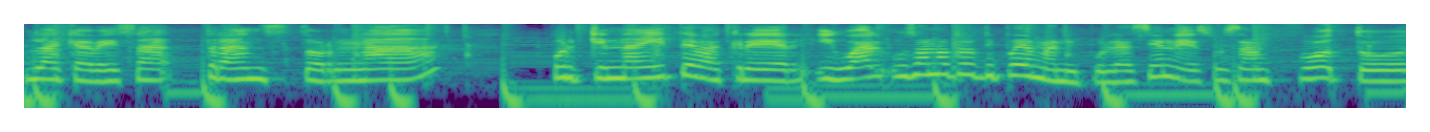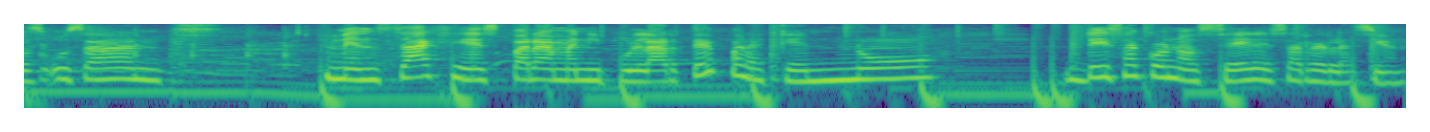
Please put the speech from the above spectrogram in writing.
la cabeza trastornada porque nadie te va a creer. Igual usan otro tipo de manipulaciones, usan fotos, usan mensajes para manipularte para que no des a conocer esa relación.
